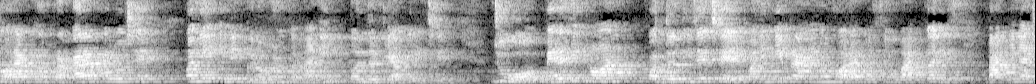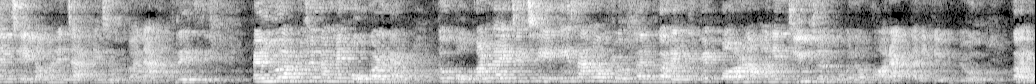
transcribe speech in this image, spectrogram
ખોરાકનો પ્રકાર આપેલો છે અને એને ગ્રહણ કરવાની પદ્ધતિ આપેલી છે. જુઓ બેથી ત્રણ પદ્ધતિ જે છે અને એ પ્રાણીનો ખોરાક વિશે હું વાત કરીશ. બાકીના જે છે એ તમારે જાતે શોધવાના રહેશે. પહેલું આપ્યું છે તમને ગોકળ ગાય. તો ગોકળ ગાય જે છે એ શાનો ઉપયોગ કર- તો કે પર્ણ અને જીવજંતુઓનો ખોરાક તરીકે ઉપયોગ કરે.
